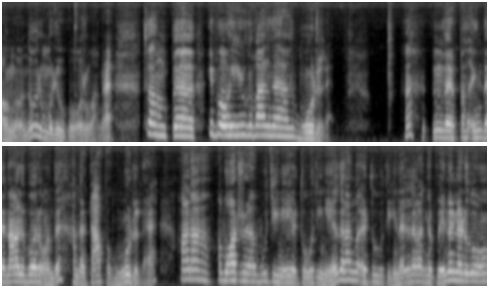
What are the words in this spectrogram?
அவங்க வந்து ஒரு முடிவுக்கு வருவாங்க. ஸோ இப்போ இப்போது இவங்க பாருங்கள் அது மூடலை. இந்த இந்த நாலு பேரும் வந்து அந்த டாப்பை மூடலை. ஆனால் வாட்டரை ஊற்றிக்கினே எடுத்து ஊற்றிக்கினே இருக்கிறாங்க எடுத்து ஊற்றிக்கினே இருக்கிறாங்க இப்போ என்ன நடக்கும்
